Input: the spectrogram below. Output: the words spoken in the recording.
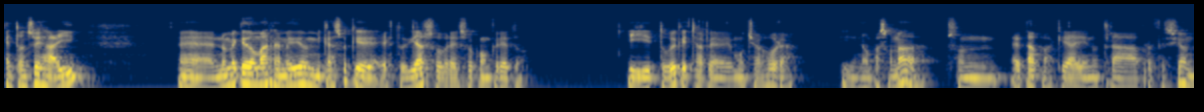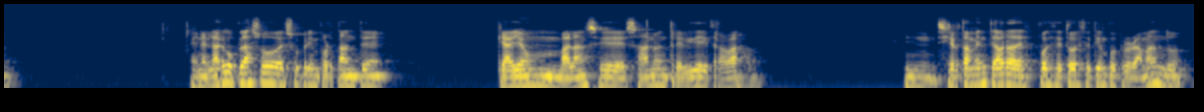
Entonces ahí eh, no me quedó más remedio en mi caso que estudiar sobre eso concreto. Y tuve que echarle muchas horas y no pasó nada. Son etapas que hay en nuestra profesión. En el largo plazo es súper importante que haya un balance sano entre vida y trabajo. Mm, ciertamente ahora después de todo este tiempo programando,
